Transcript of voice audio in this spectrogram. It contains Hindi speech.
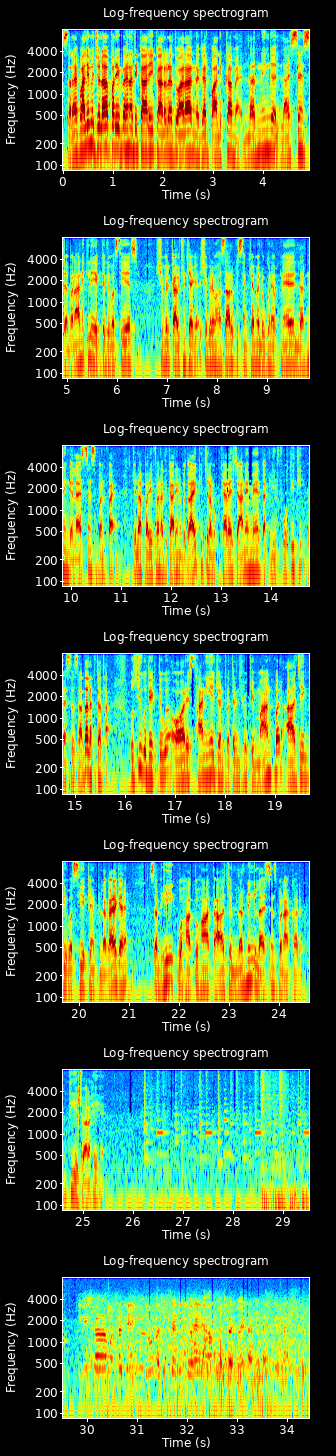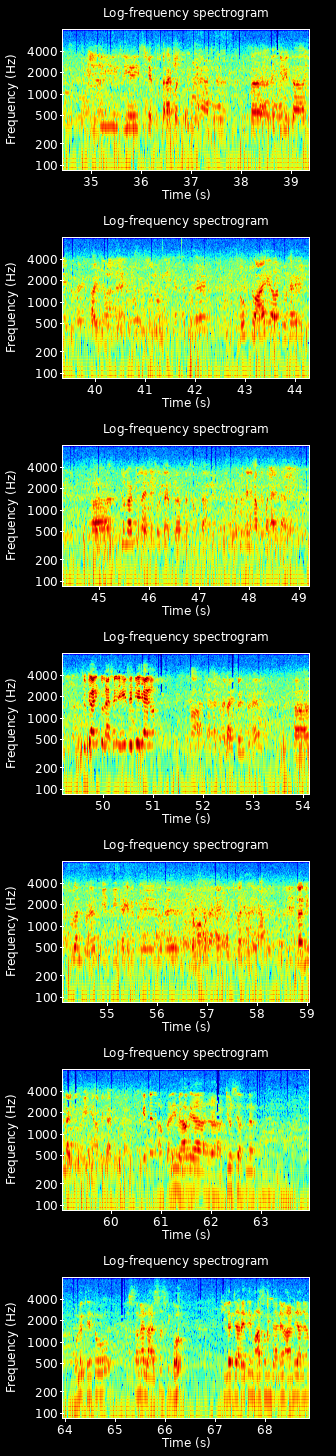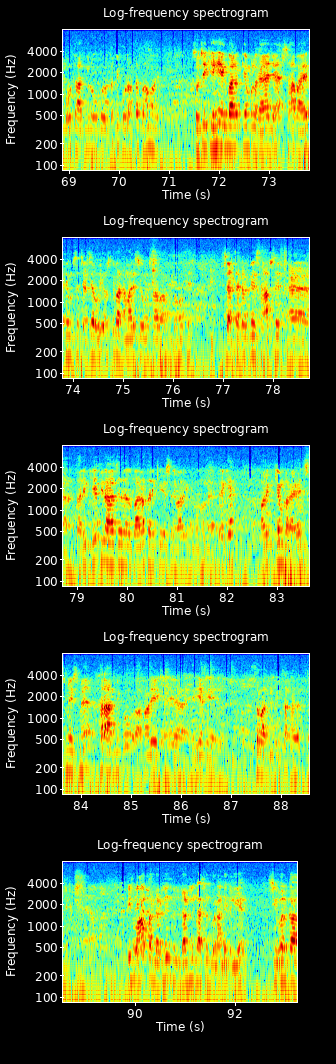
सरायपाली में जिला परिवहन अधिकारी कार्यालय द्वारा नगर पालिका में लर्निंग लाइसेंस बनाने के लिए एक दिवसीय शिविर का आयोजन किया गया। शिविर में हज़ारों की संख्या में लोगों ने अपने लर्निंग लाइसेंस बन पाए। जिला परिवहन अधिकारी ने बताया कि जिला मुख्यालय जाने में तकलीफ़ होती थी, पैसा ज़्यादा लगता था। उसी को देखते हुए और स्थानीय जनप्रतिनिधियों की मांग पर आज एक दिवसीय कैंप लगाया गया है। सभी को हाथों हाथ आज लर्निंग लाइसेंस बनाकर दिए जा रहे हैं। का मकसद ये है कि लोग अधिक से अधिक जो है यहाँ पहुँच कर जो है लर्निंग लाइफ लेना है इसीलिए इस क्षेत्र सरायपट्टी में है। आज शिविर का ये जो है आयोजन है। यहाँ जो है लोग जो आए और जो है जो लर्निंग लाइसेंस होता है प्र- प्रथमता वो जो है यहाँ पे बनाया जा रहा है। तो क्या इनको लाइसेंस यहीं दे दिया जाएगा। हाँ यहाँ जो है लाइसेंस जो है तुरंत जो है फ़ीस भी का यहाँ पे जो है जमा होना है और तुरंत जो है यहाँ पे लर्निंग लाइसेंस भी अब करीब आ गया आर से अपने बोले थे तो इस समय लाइसेंस की बहुत किल्लत जा रही थी, महासमुंद जाने में आने जाने में बहुत आदमी लोगों को तकलीफ़ हो रहा था तो हम सोचे कि यहीं एक बार कैंप लगाया जाए, साहब आए थे, उनसे चर्चा हुई, उसके बाद हमारे शिवम साहब, हम दोनों थे, चर्चा करके साहब से तारीख लिए, फिर आज बारह तारीख के शनिवार के दिन उन्होंने तय किया और एक कैंप लगाया गया, जिसमें, इसमें हर आदमी को हमारे एरिया के सब आदमी को इसका फ़ायदा बेनिफिट फिर वहाँ पर लर्निंग लर्निंग लाइसेंस बनाने के लिए शिविर का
